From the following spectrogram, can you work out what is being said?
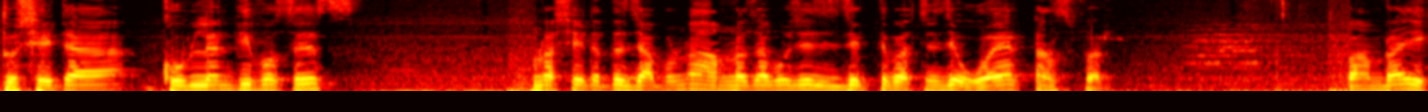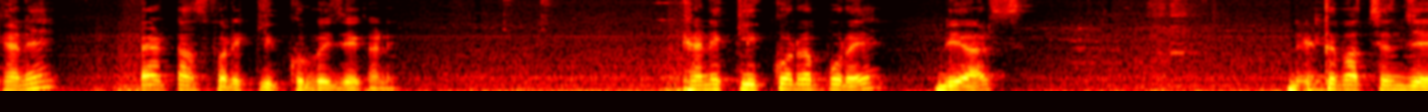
তো সেটা খুব লেন্থি প্রসেস আমরা সেটাতে যাব না, আমরা যাব যে দেখতে পাচ্ছেন যে ওয়্যার ট্রান্সফার তো আমরা এখানে ওয়্যার ট্রান্সফারে ক্লিক করব যে এখানে। এখানে ক্লিক করার পরে বিয়ার্স দেখতে পাচ্ছেন যে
